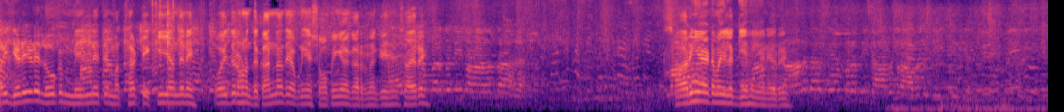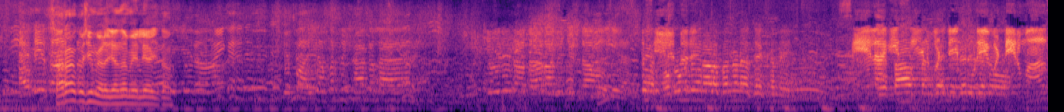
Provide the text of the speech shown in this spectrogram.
ਬਈ ਜਿਹੜੇ ਜਿਹੜੇ ਲੋਕ ਮੇਲੇ ਤੇ ਮੱਥਾ ਟੇਕੀ ਜਾਂਦੇ ਨੇ ਉਹ ਇੱਧਰ ਹੁਣ ਦੁਕਾਨਾਂ ਤੇ ਆਪਣੀਆਂ ਸ਼ਾਪਿੰਗਾਂ ਕਰਨਗੇ ਸਾਰੇ। ਸਾਰੀਆਂ ਆਈਟਮਾਂ ਹੀ ਲੱਗੀਆਂ ਹੋਈਆਂ ਨੇ ਉਰੇ। ਸਾਰਾ ਕੁਝ ਹੀ ਮਿਲ ਜਾਂਦਾ ਮੇਲੇ 'ਚ ਤਾਂ। ਕਿ ਭਾਈ ਅੰਮ੍ਰਿਤ ਛਕ ਲੈ ਜਿਹੜੇ ਦਾ ਦਾੜਾ ਵੀ ਚਿੱਟਾ ਹੋ ਗਿਆ ਹੁਕਮ ਦੇ ਨਾਲ ਬੰਨਣਾ ਸਿੱਖ ਨੇ। ਸੇਲ ਆ ਗਈ ਵੱਡੇ ਪੂਰੇ ਵੱਡੇ ਰੁਮਾਲ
